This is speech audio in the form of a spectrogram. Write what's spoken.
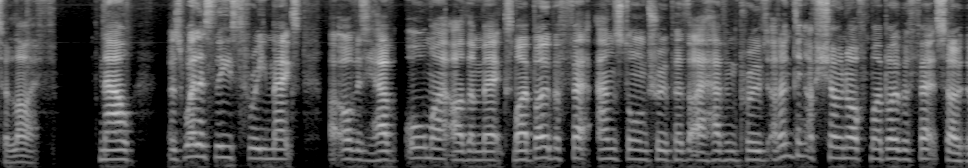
to life. Now, as well as these three mechs, I obviously have all my other mechs, my Boba Fett and Stormtrooper that I have improved. I don't think I've shown off my Boba Fett, so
